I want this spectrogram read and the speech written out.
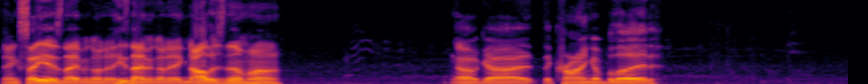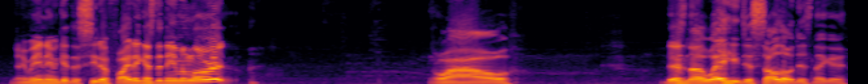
Dang, Seiya is not even gonna. He's not even gonna acknowledge them, huh? Oh god, the crying of blood. And we didn't even get to see the fight against the demon lord. Wow. There's no way he just soloed this nigga.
